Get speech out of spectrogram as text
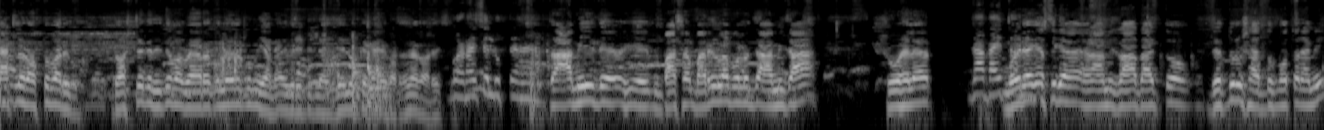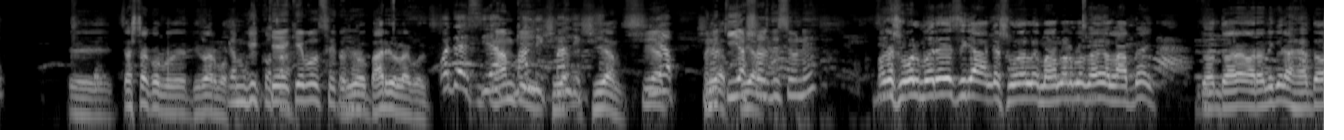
কাটলে রক্ত পারিব দশ টাকা দিতে পারবে আর কোনো এরকম ইয়া নাই এবিলিটি নাই যে লোকটা গায়ে ঘটনা গড়াইছে হ্যাঁ। তা আমি বাসা বাড়িওয়ালা বলো যে আমি যা সোহেলের মরে গেছি আমি যা দায়িত্ব যেটুকু সাধ্য মতন আমি চেষ্টা করব দিবার মতো। কে কে বলছে কথা? বাড়িওয়ালা বলছে। নাম কি? সিয়াম। সিয়াম। মানে কি আশ্বাস। দিছে উনি? সোহেল মরে গেছি গা আগে সোহেল মামলার বলে যাই লাভ নাই দ- ধরা হরানি করে হ্যাঁ তো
